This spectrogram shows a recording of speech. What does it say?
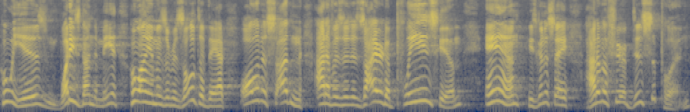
who He is, and what He's done to me and who I am as a result of that, all of a sudden, out of a desire to please Him, and He's going to say, out of a fear of discipline,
